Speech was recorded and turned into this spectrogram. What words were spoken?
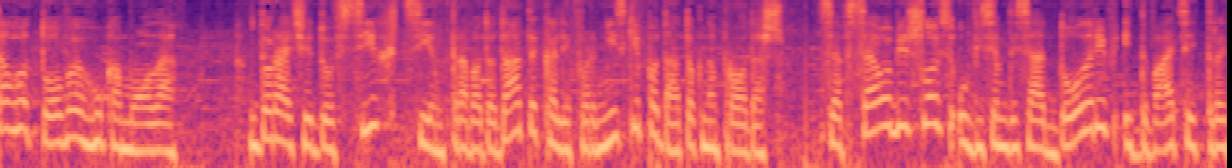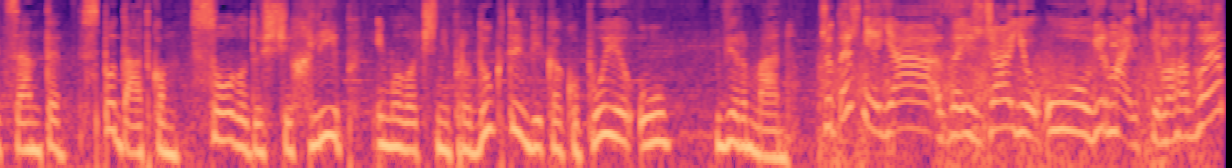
та готове гукамоле. До речі, до всіх цін треба додати каліфорнійський податок на продаж. Це все обійшлось у 80 доларів і 23 центи з податком. Солодощі, хліб і молочні продукти Віка купує у Вірмен. Щотижня я заїжджаю у вірменський магазин.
